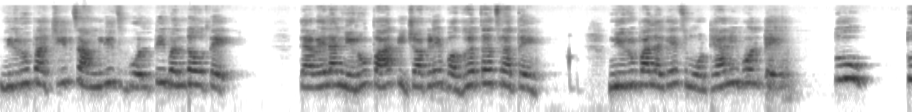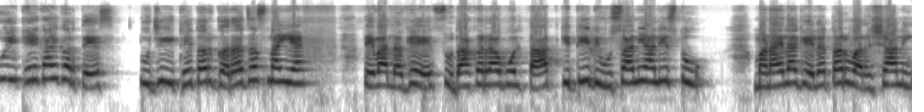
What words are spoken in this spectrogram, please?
निरूपाची चांगलीच बोलती बंद होते. त्यावेळेला निरूपा तिच्याकडे बघतच राहते. निरूपा लगेच मोठ्याने बोलते तू तू इथे काय करतेस? तुझी इथे तर गरजच नाहीये. तेव्हा लगेच सुधाकरराव बोलतात किती दिवसांनी आलीस तू? म्हणायला गेलं तर वर्षांनी.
